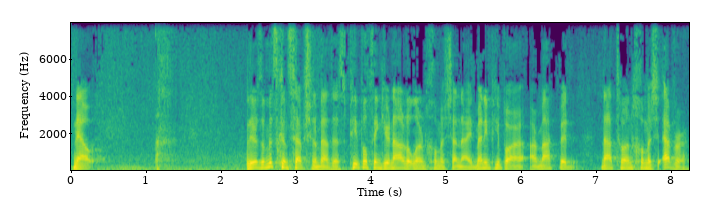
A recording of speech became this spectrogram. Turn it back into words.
Now, there's a misconception about this. People think you're not to learn Chumash at night. Many people are, are makbid not to learn Chumash ever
